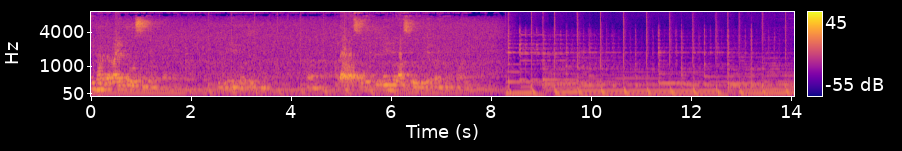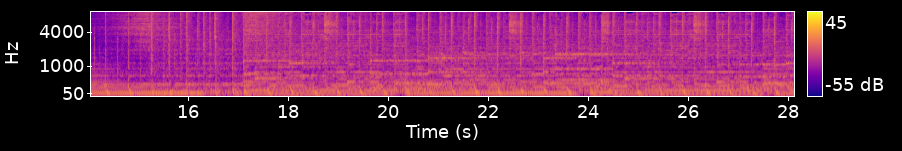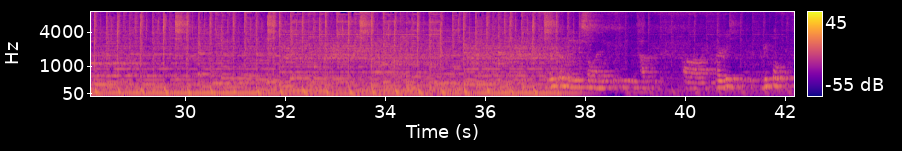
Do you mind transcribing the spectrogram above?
should have the right tools and to be able to uh, allow us or to enable us to deliver a good. We so I, um, I re report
